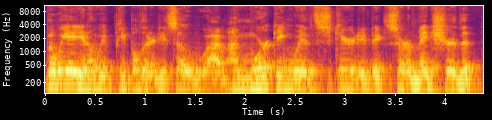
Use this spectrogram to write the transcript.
But we, you know, we have people that are, so I'm, I'm working with security to sort of make sure that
